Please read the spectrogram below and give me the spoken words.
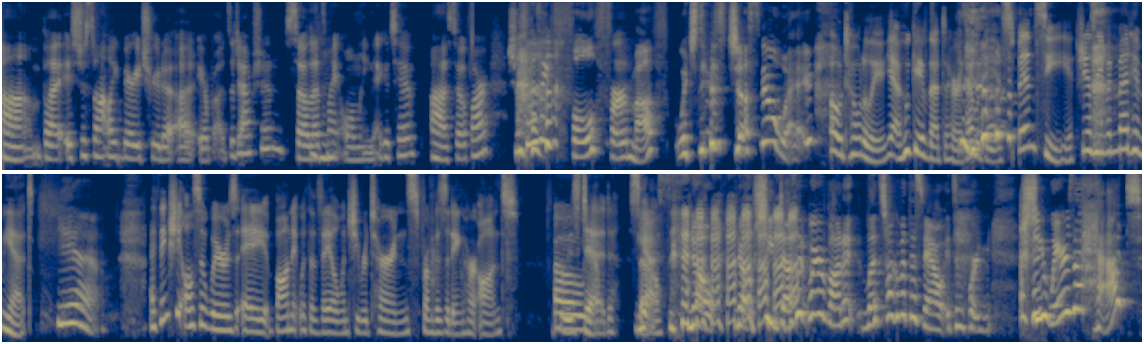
um, but it's just not like very true to uh, Airbuds adaptation. So that's mm-hmm. my only negative uh, so far. She also has a full fur muff, which there's just no way. Oh, totally. Yeah, who gave that to her? That would be Spency. She hasn't even met him yet. Yeah. I think she also wears a bonnet with a veil when she returns from visiting her aunt. Who's oh, dead. Yeah. So. Yes. No, no, she doesn't wear a bonnet. Let's talk about this now. It's important. She wears a hat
